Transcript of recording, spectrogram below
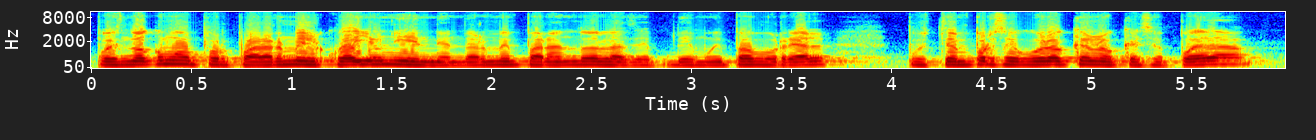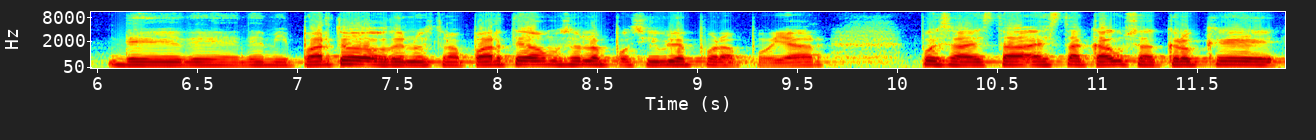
pues no como por pararme el cuello ni en andarme parando las de, de muy pavo real, pues ten por seguro que en lo que se pueda de, de, de mi parte o de nuestra parte vamos a hacer lo posible por apoyar pues a esta, esta causa. Creo que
